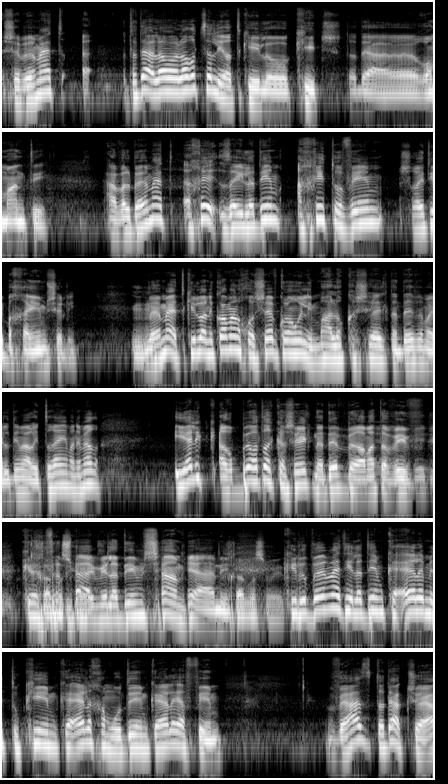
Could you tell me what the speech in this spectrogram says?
שבאמת, אה, אתה יודע, לא, לא רוצה להיות כאילו קיץ', אתה יודע, אה, רומנטי. אבל באמת, אחי, זה הילדים הכי טובים שראיתי בחיים שלי. באמת, כאילו, אני כל הזמן חושב, כולם אומרים לי, מה, לא קשה להתנדב עם הילדים האריתראים? אני אומר, יהיה לי הרבה יותר קשה להתנדב ברמת אביב. כן, חד משמעית. עם ילדים שם, יעני. חד משמעית. כאילו, באמת, ילדים כאלה מתוקים, כאלה חמודים, כאלה יפים. ואז, אתה יודע, כשהיה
